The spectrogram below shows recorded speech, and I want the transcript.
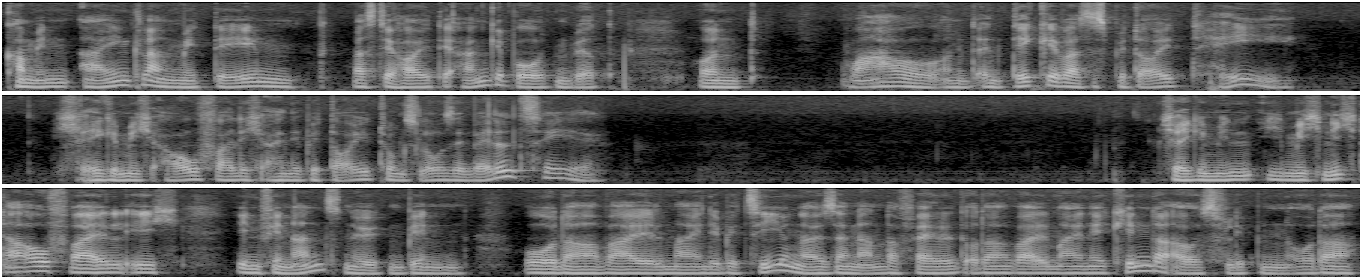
Komm in Einklang mit dem, was dir heute angeboten wird und wow, und entdecke, was es bedeutet, hey, ich rege mich auf, weil ich eine bedeutungslose Welt sehe. Ich rege mich nicht auf, weil ich in Finanznöten bin oder weil meine Beziehung auseinanderfällt oder weil meine Kinder ausflippen oder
